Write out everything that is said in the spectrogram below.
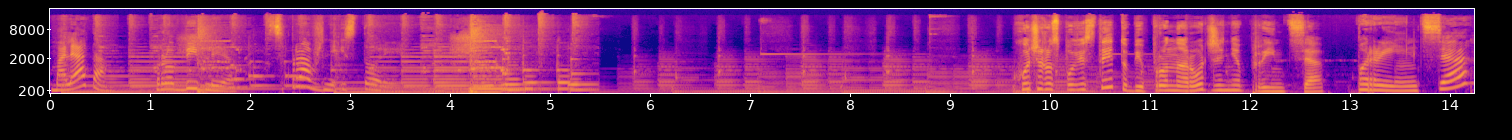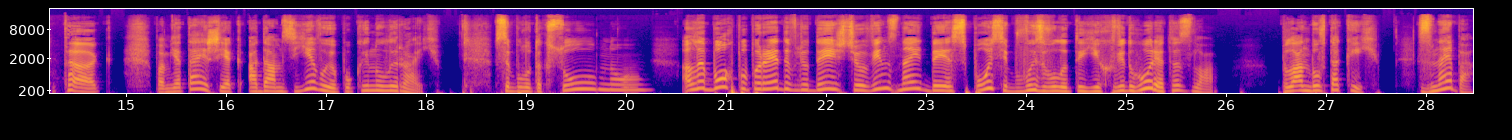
Малята про Біблію. Справжні історії. Хочу розповісти тобі про народження принця. Принця. Так, пам'ятаєш, як Адам з Євою покинули рай? Все було так сумно. Але Бог попередив людей, що він знайде спосіб визволити їх від горя та зла. План був такий: з неба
